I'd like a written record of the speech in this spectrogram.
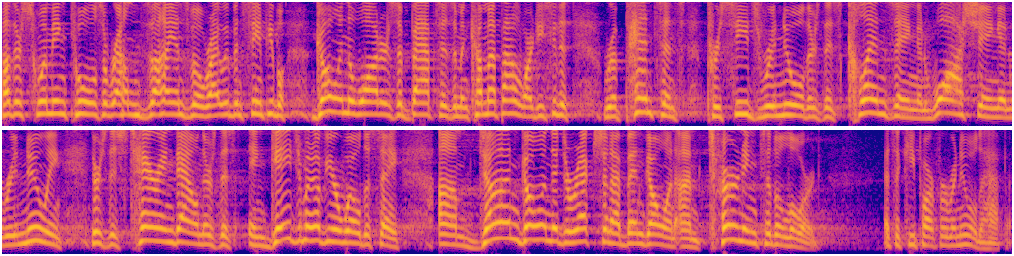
other swimming pools around Zionsville, right? We've been seeing people go in the waters of baptism and come up out of the water. Do you see this? Repentance precedes renewal. There's this cleansing and washing and renewing. There's this tearing down. There's this engagement of your will to say, I'm done going the direction I've been going. I'm turning to the Lord. That's a key part for renewal to happen.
